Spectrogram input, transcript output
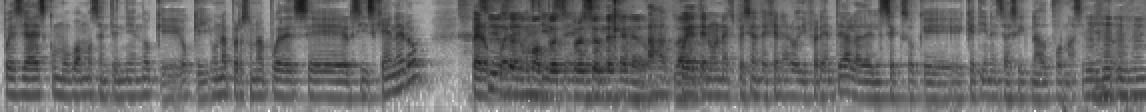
pues ya es como vamos entendiendo que, ok, una persona puede ser cisgénero, pero sí, o puede sea, como tu expresión de género. Ajá, claro. puede tener una expresión de género diferente a la del sexo que, que tienes asignado por nacimiento. Ujú, ujú.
